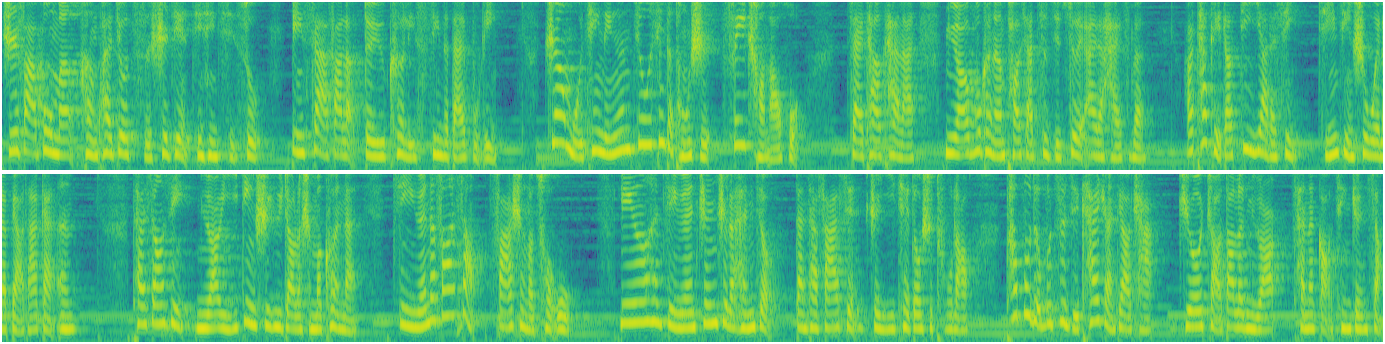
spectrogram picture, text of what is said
执法部门很快就此事件进行起诉，并下发了对于克里斯汀的逮捕令。这让母亲林恩揪心的同时非常恼火。在他看来，女儿不可能抛下自己最爱的孩子们，而他给到蒂亚的信仅仅是为了表达感恩。他相信女儿一定是遇到了什么困难，警员的方向发生了错误。林恩和警员争执了很久，但他发现这一切都是徒劳，他不得不自己开展调查。只有找到了女儿，才能搞清真相。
